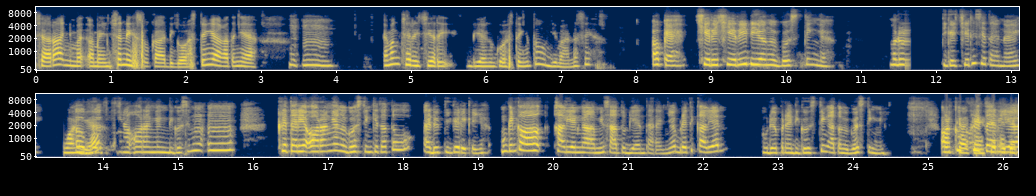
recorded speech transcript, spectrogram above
Syara eh, mention nih suka di ghosting ya katanya ya. Mm-mm. Emang ciri-ciri dia ngeghosting itu gimana sih? Oke, ciri-ciri dia ngeghosting ya. Menurut tiga ciri sih Teh Nay. Wah Eh, ya? buat orang-orang yang dighosting, mm-mm. kriteria orang yang ngeghosting kita tuh ada tiga deh kayaknya. Mungkin kalau kalian ngalamin satu di antaranya, berarti kalian udah pernah dighosting atau ngeghosting nih. Menurutku Oke, sip aja. kriteria,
